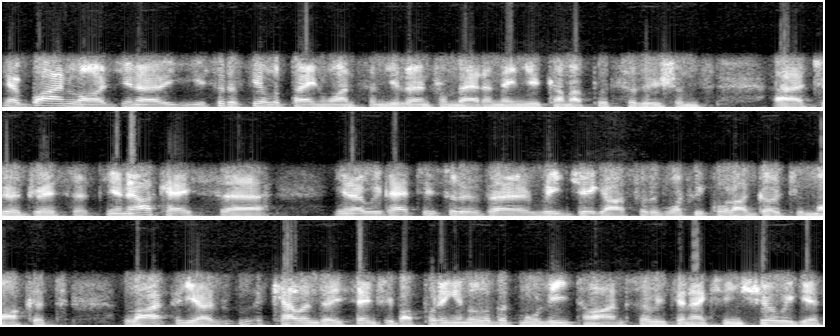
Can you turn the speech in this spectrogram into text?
you know, by and large, you know, you sort of feel the pain once, and you learn from that, and then you come up with solutions uh, to address it. In our case, you know, we've had to sort of rejig our sort of what we call our go-to-market like, you know, calendar essentially by putting in a little bit more lead time so we can actually ensure we get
